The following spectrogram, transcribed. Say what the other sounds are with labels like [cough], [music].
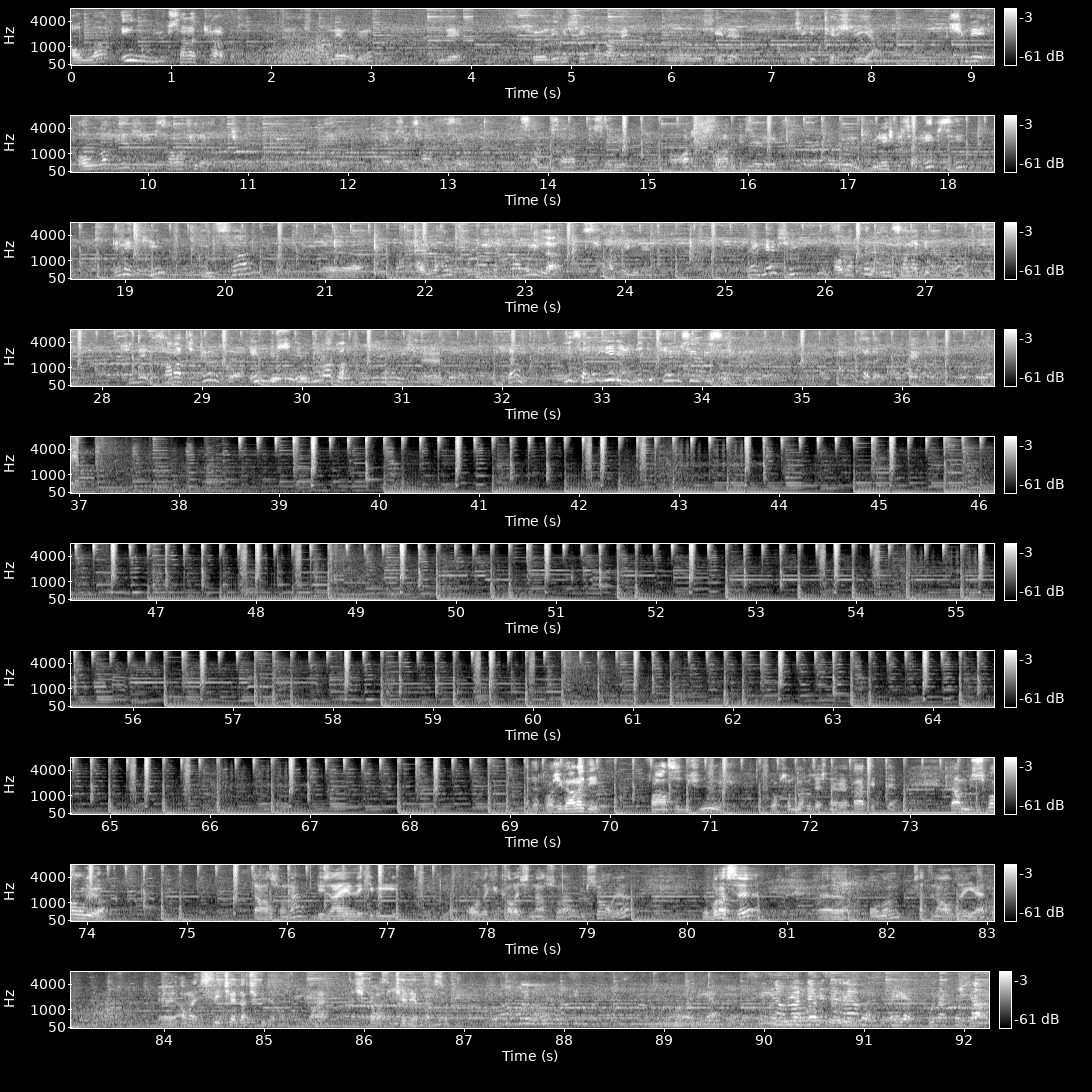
Allah en büyük sanatkardır. Şimdi ne oluyor? Şimdi söylediğimiz şey tamamen e, çeki- çelişkili yani. Şimdi Allah her şeyi sanatıyla yaratıyor. E, Hepsi sanat eseri. İnsan bir sanat eseri, ağaç bir sanat eseri, güneş bir sanat. Hepsi demek ki insan e, Allah'ın bu ilhamıyla sanata yöneliyor. Yani her şey Allah'tan insana geliyor. Şimdi sanatçı diyoruz ya, en büyük, en büyük Allah. Tamam mı? İnsanın yeryüzündeki temsilcisi. Bu kadar. Roger Garaudy, Fransız düşünür. 99 yaşında vefat etti. Tam Müslüman oluyor. Daha sonra Desire'deki bir oradaki kalışından sonra Müslüman oluyor. Ve burası e, onun satın aldığı yer. E, ama size içeride açıklayacağım. Daha açıklaması içeride yaparız. cerramos. Una cosa,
